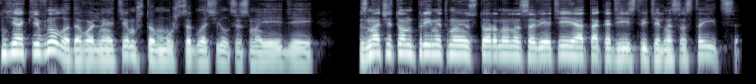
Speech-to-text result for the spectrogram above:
Я кивнула, довольная тем, что муж согласился с моей идеей. Значит, он примет мою сторону на совете, и атака действительно состоится.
